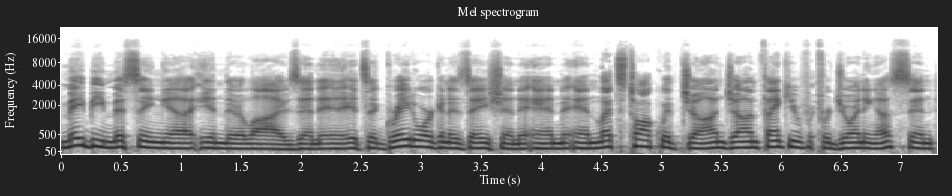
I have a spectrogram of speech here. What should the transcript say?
may be missing uh, in their lives. And it's a great organization. And, and let's talk with John. John, thank you for joining us. And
